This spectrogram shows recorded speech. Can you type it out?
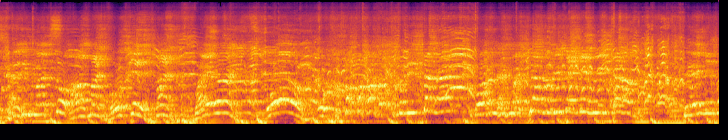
Sekali masuk, ah, Man. Okey, Man. Baik, Man. Oh, melintang kan? Wah, lain macam melintang ni, melintang. Ini melintang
